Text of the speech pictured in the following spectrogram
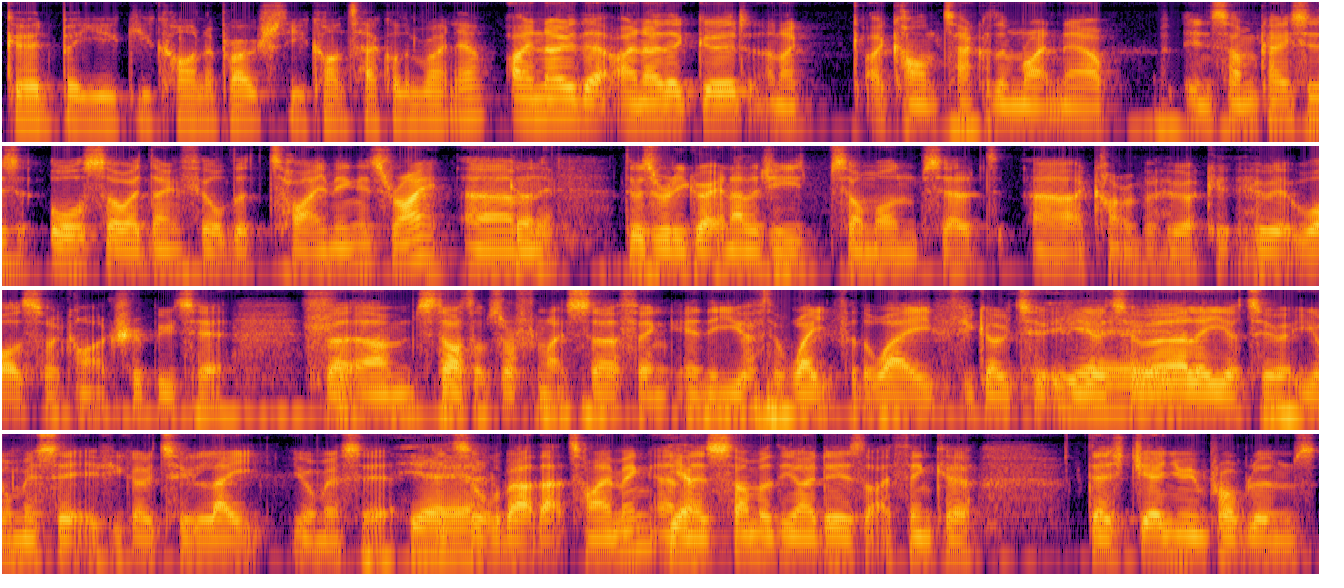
good, but you, you can't approach, you can't tackle them right now. I know that I know they're good, and I I can't tackle them right now. In some cases, also I don't feel the timing is right. Um, Got it. There was a really great analogy. Someone said uh, I can't remember who I could, who it was, so I can't attribute it. But um, startups are often like surfing in that you have to wait for the wave. If you go too if you Yeah, go too yeah, early, you're too you'll miss it. If you go too late, you'll miss it. Yeah, it's all about that timing. And Yeah. there's some of the ideas that I think are there's genuine problems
